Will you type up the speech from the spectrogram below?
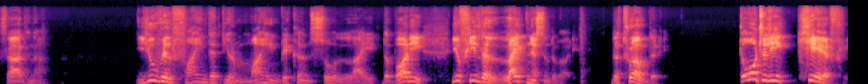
Sadhana. You will find that your mind becomes so light. The body, you feel the lightness in the body the throughout the day. Totally carefree.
